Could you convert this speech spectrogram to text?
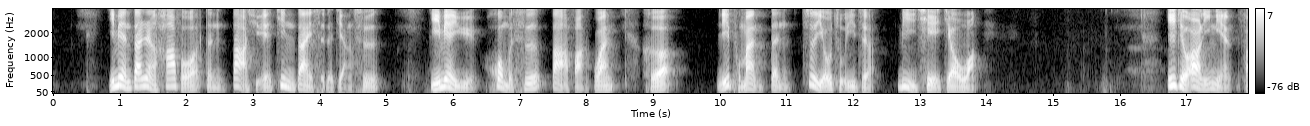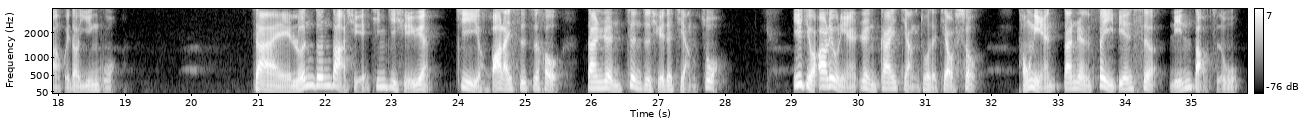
一面担任哈佛等大学近代史的讲师，一面与霍姆斯大法官和。李普曼等自由主义者密切交往。一九二零年返回到英国，在伦敦大学经济学院继华莱士之后，担任政治学的讲座。一九二六年任该讲座的教授，同年担任废边社领导职务，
